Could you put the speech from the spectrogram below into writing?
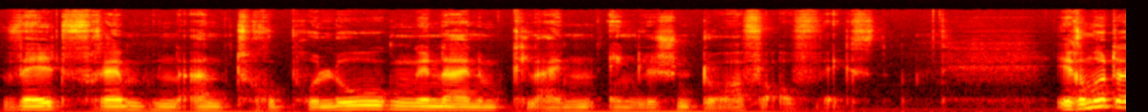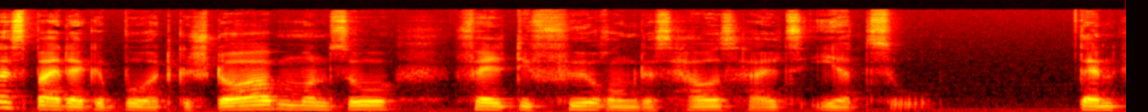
weltfremden Anthropologen in einem kleinen englischen Dorf aufwächst. Ihre Mutter ist bei der Geburt gestorben und so fällt die Führung des Haushalts ihr zu. Denn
